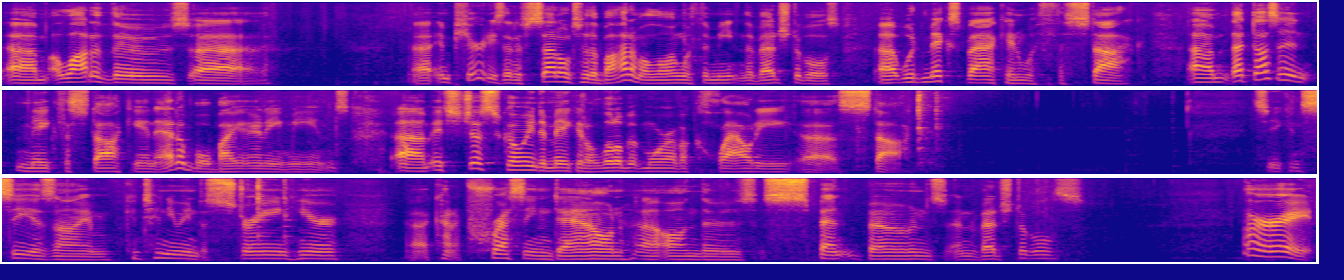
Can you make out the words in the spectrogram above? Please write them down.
um, a lot of those uh, uh, impurities that have settled to the bottom along with the meat and the vegetables uh, would mix back in with the stock. Um, that doesn't make the stock inedible by any means. Um, it's just going to make it a little bit more of a cloudy uh, stock. So you can see as I'm continuing to strain here, uh, kind of pressing down uh, on those spent bones and vegetables. All right,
